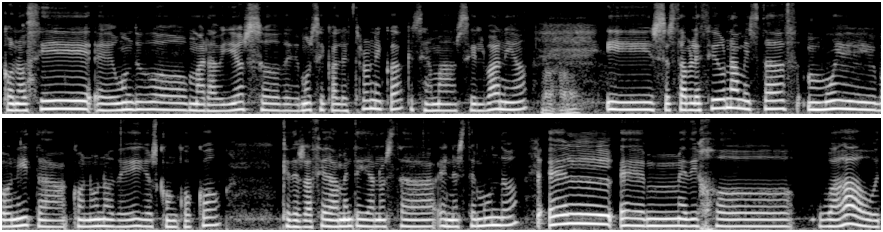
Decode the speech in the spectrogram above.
Conocí eh, un dúo maravilloso de música electrónica que se llama Silvania y se estableció una amistad muy bonita con uno de ellos, con Coco, que desgraciadamente ya no está en este mundo. Él eh, me dijo, wow,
